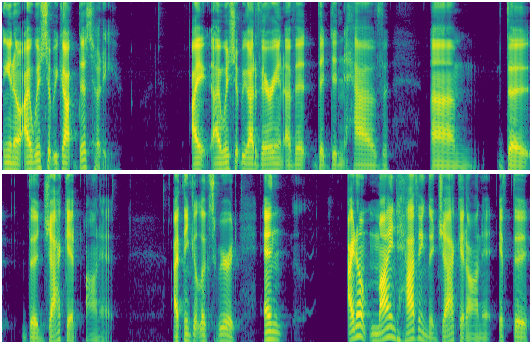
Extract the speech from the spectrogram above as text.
you know, I wish that we got this hoodie. I, I wish that we got a variant of it that didn't have um, the the jacket on it. I think it looks weird. And I don't mind having the jacket on it if the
